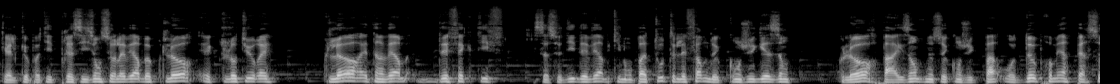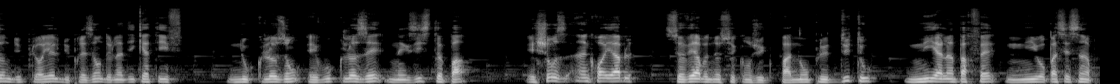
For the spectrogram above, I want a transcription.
Quelques petites précisions sur les verbes clore et clôturer. Clore est un verbe défectif. Ça se dit des verbes qui n'ont pas toutes les formes de conjugaison. Clore, par exemple, ne se conjugue pas aux deux premières personnes du pluriel du présent de l'indicatif. Nous closons et vous closez n'existe pas. Et chose incroyable, ce verbe ne se conjugue pas non plus du tout, ni à l'imparfait, ni au passé simple.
